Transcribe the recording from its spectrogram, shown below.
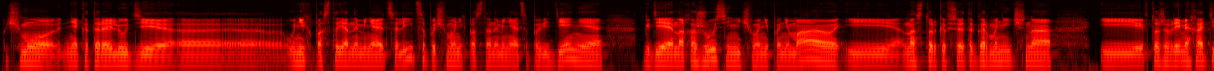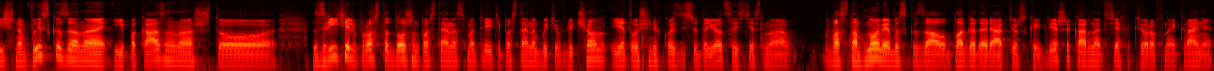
почему некоторые люди, э, у них постоянно меняются лица, почему у них постоянно меняется поведение, где я нахожусь и ничего не понимаю, и настолько все это гармонично и в то же время хаотично высказано и показано, что зритель просто должен постоянно смотреть и постоянно быть увлечен, и это очень легко здесь удается, естественно, в основном, я бы сказал, благодаря актерской игре шикарной от всех актеров на экране,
